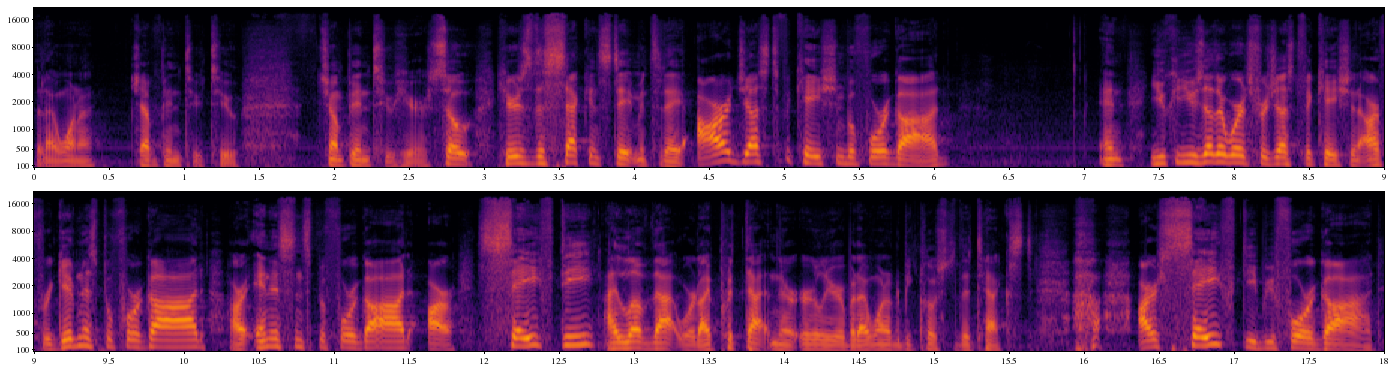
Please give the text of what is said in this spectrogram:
that I want to jump into too. Jump into here. So, here's the second statement today. Our justification before God and you could use other words for justification our forgiveness before God, our innocence before God, our safety. I love that word. I put that in there earlier, but I wanted to be close to the text. our safety before God.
